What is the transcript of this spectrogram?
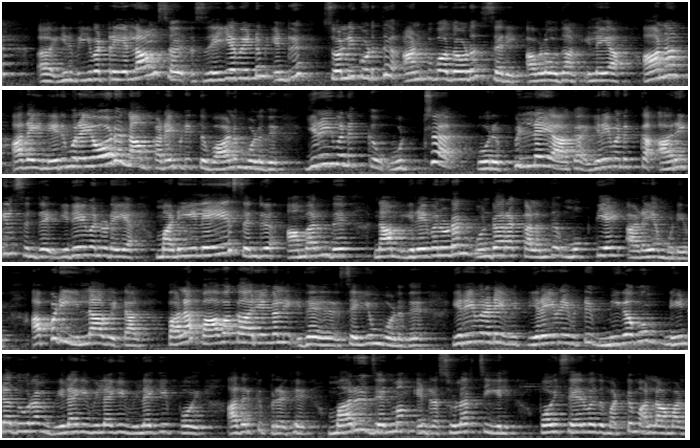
இவற்றையெல்லாம் செ- செய்ய வேண்டும் என்று சொல்லிக் கொடுத்து அனுப்புவதோடு சரி அவ்வளவுதான் இல்லையா? ஆனால் அதை நெறிமுறையோடு நாம் கடைபிடித்து வாழும் பொழுது இறைவனுக்கு உற்ற ஒரு பிள்ளையாக இறைவனுக்கு அருகில் சென்று இறைவனுடைய மடியிலேயே சென்று அமர்ந்து நாம் இறைவனுடன் ஒன்றர கலந்து முக்தியை அடைய முடியும். அப்படி இல்லாவிட்டால் பல பாவ காரியங்கள் இது செய்யும் பொழுது இறைவனுடைய இறைவனை விட்டு மிகவும் நீண்ட தூரம் விலகி விலகி விலகி போய் அதற்கு பிறகு பிறகு மறு ஜென்மம் என்ற சுழற்சியில் போய் சேர்வது மட்டும் அல்லாமல்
